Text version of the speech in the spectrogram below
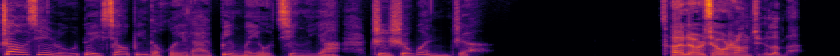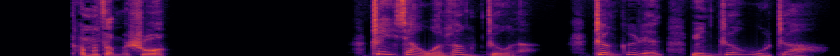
赵信如对肖斌的回来并没有惊讶，只是问着：“材料交上去了吗？他们怎么说？”这下我愣住了。整个人云遮雾罩，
